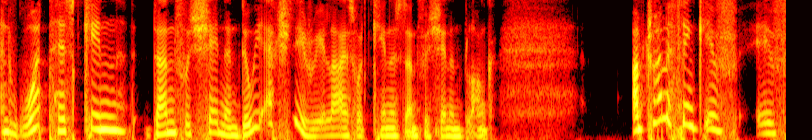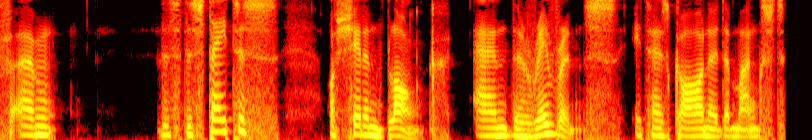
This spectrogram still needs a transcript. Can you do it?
And what has Ken done for Chenin? Do we actually realize what Ken has done for Chenin Blanc? I'm trying to think if if um, this the status of Chenin Blanc and the reverence it has garnered amongst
